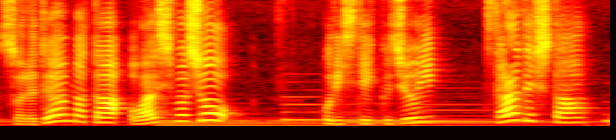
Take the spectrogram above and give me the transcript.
それではまたお会いしましょう。ホリスティック獣医サラでした。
